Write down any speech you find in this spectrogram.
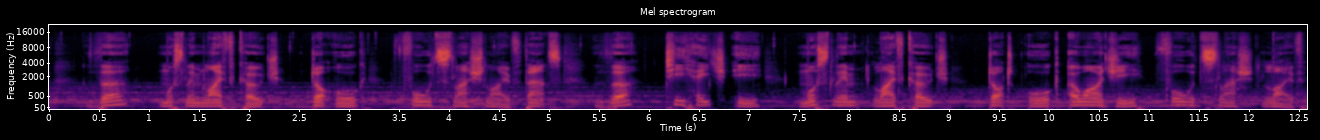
themuslimlifecoach.org forward slash live. That's the T H E Muslim Life Coach.org, O R G forward slash live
